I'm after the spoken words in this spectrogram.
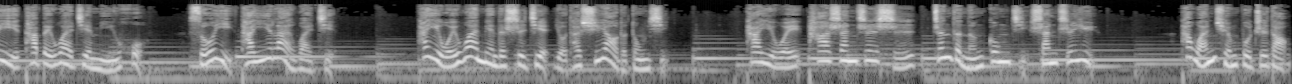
以他被外界迷惑，所以他依赖外界，他以为外面的世界有他需要的东西，他以为他山之石真的能供给山之玉，他完全不知道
